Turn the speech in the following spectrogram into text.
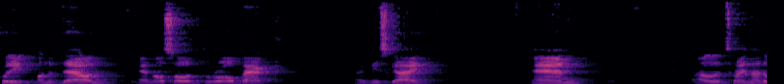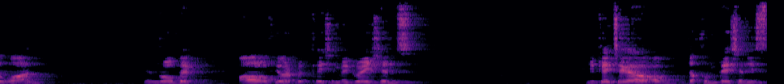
put it on the down and also roll back like this guy. And I will try another one and roll back all of your application migrations. You can check out our documentation is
